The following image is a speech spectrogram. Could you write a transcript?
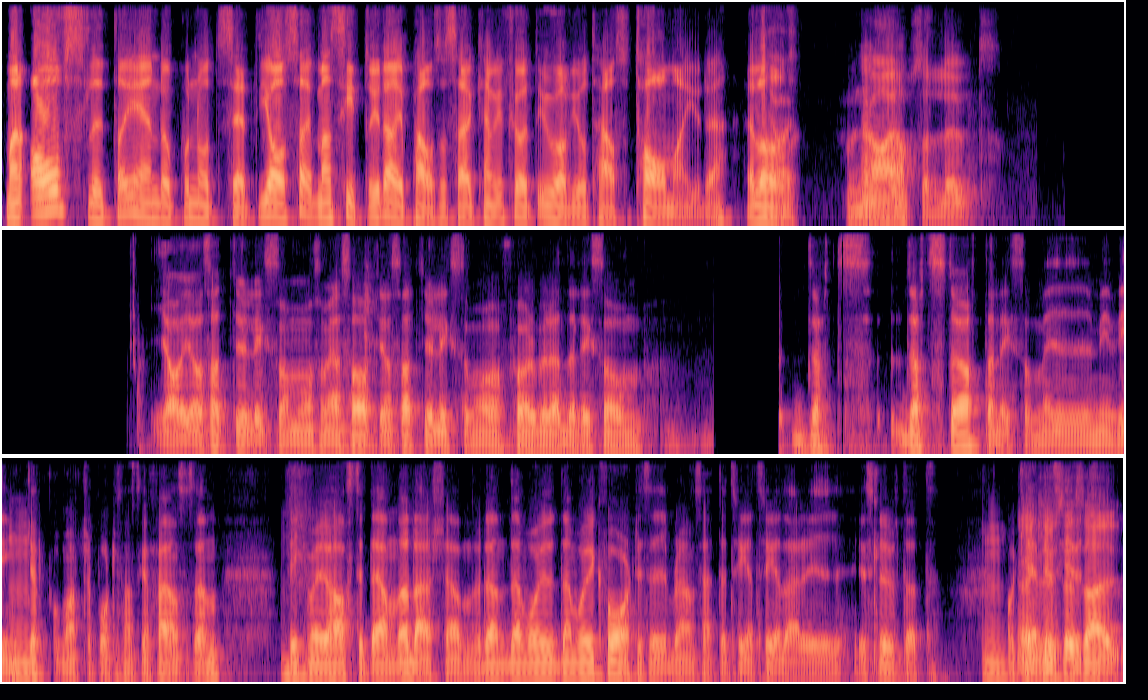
man avslutar ju ändå på något sätt. Jag säger, man sitter ju där i paus och säger kan vi få ett oavgjort här så tar man ju det, eller hur? Ja, absolut. Ja, jag satt ju liksom, och som jag sa, jag satt ju liksom och förberedde liksom döds, dödsstöten liksom i min vinkel mm. på matchrapporten Svenska fans. Och sen fick man ju hastigt ändra där sen. Den, den, var, ju, den var ju kvar tills Abraham sätter 3-3 där i, i slutet. Mm. Och jag kan så här,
